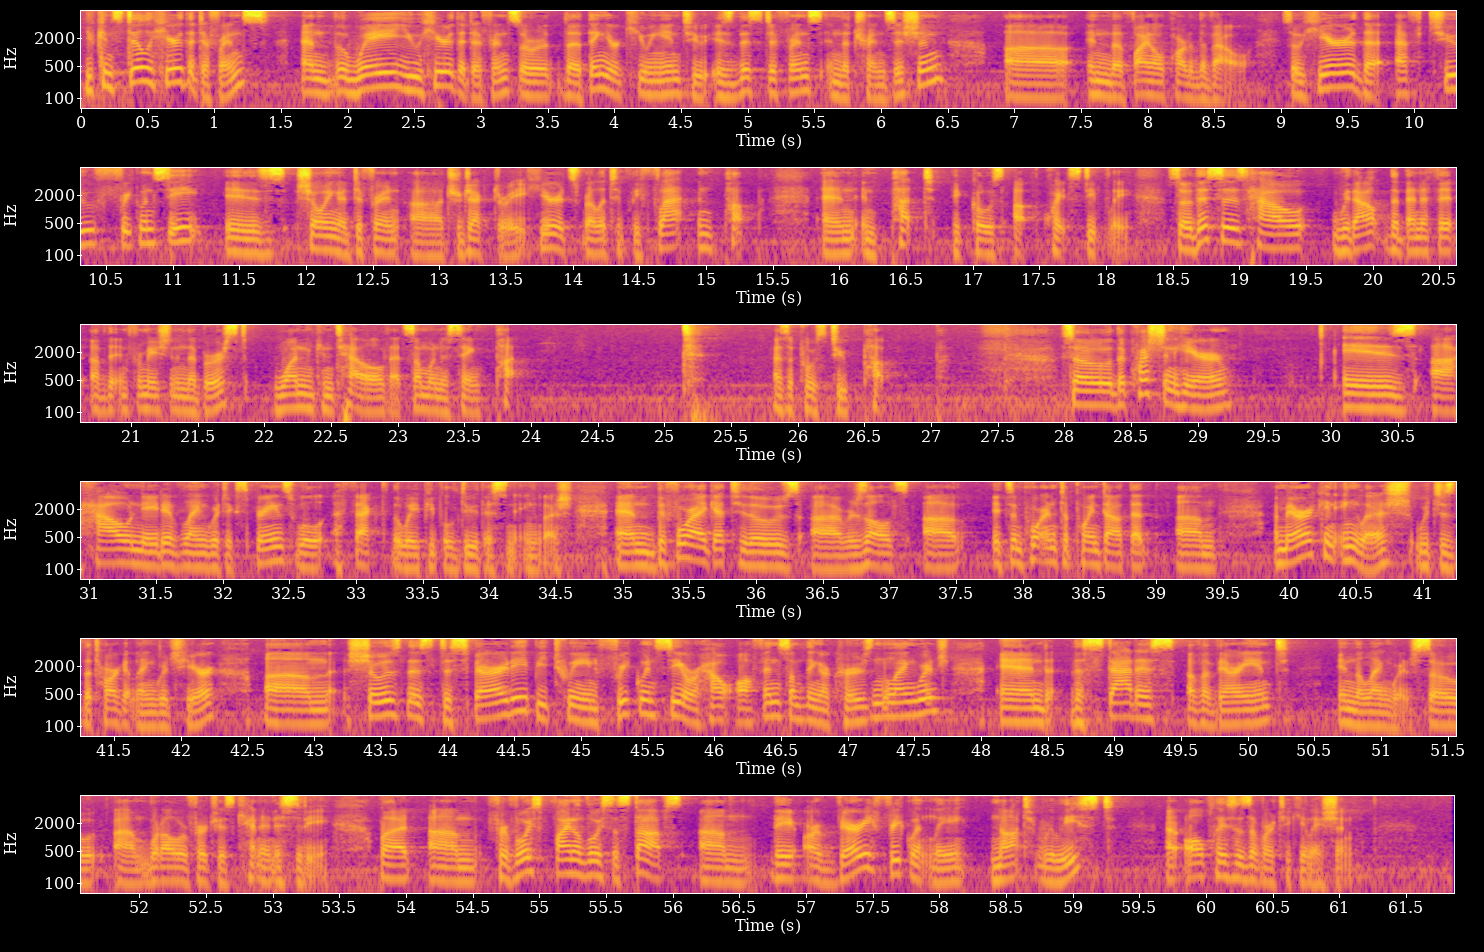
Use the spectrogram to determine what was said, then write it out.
you can still hear the difference, and the way you hear the difference, or the thing you're cueing into, is this difference in the transition uh, in the final part of the vowel. So here the F2 frequency is showing a different uh, trajectory. Here it's relatively flat in pup, and in put it goes up quite steeply. So this is how, without the benefit of the information in the burst, one can tell that someone is saying put as opposed to pup. So the question here is uh, how native language experience will affect the way people do this in English. And before I get to those uh, results, uh, it's important to point out that um, American English, which is the target language here, um, shows this disparity between frequency or how often something occurs in the language and the status of a variant in the language. So um, what I'll refer to as canonicity. But um, for voice, final voiceless stops, um, they are very frequently not released at all places of articulation.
